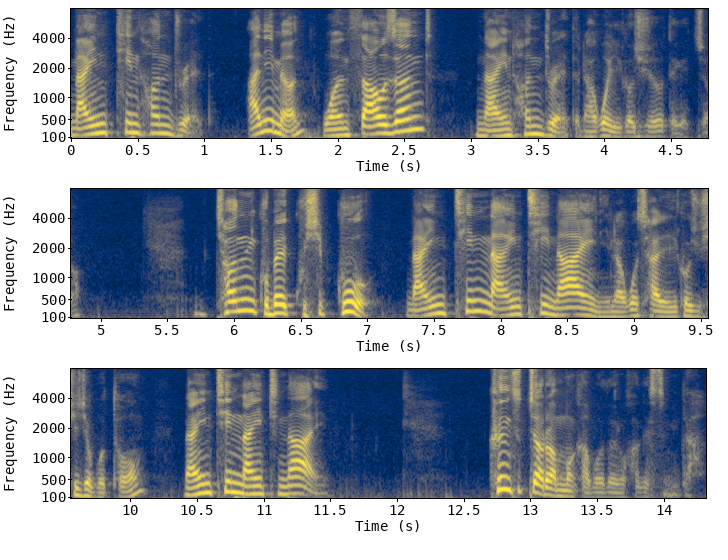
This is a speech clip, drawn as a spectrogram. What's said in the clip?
1900 아니면 1900라고 읽어주셔도 되겠죠. 1999, 1999이라고 잘 읽어주시죠, 보통. 1999. 큰 숫자로 한번 가보도록 하겠습니다.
